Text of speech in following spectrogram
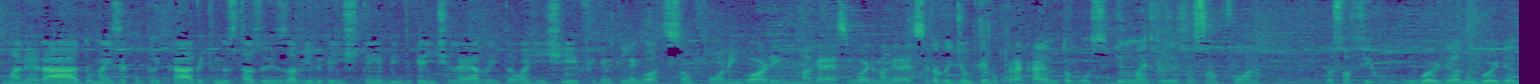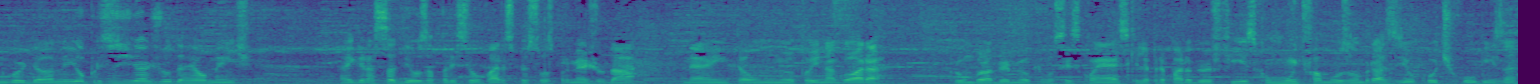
maneirado, mas é complicado. Aqui nos Estados Unidos a vida que a gente tem, a vida que a gente leva, então a gente fica naquele negócio de sanfona, engorda, emagrece, engorda, emagrece. Só que de um tempo pra cá eu não tô conseguindo mais fazer essa sanfona. Eu só fico engordando, engordando, engordando e eu preciso de ajuda realmente. Aí graças a Deus apareceu várias pessoas para me ajudar, né? Então eu tô indo agora para um brother meu que vocês conhecem, que ele é preparador físico, muito famoso no Brasil, Coach Rubens, né?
